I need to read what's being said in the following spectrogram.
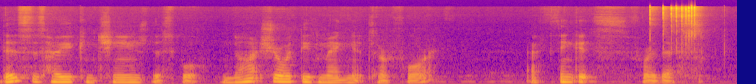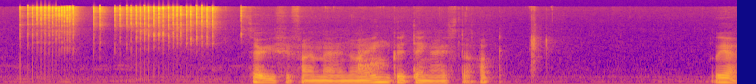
This is how you can change the spool. Not sure what these magnets are for. I think it's for this. Sorry if you find that annoying. Good thing I stopped. Oh yeah.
